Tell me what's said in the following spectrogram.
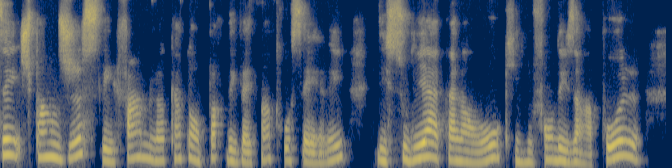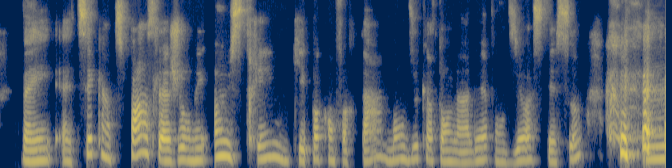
sais, je pense juste les femmes, là, quand on porte des vêtements trop serrés, des souliers à talons hauts qui nous font des ampoules, ben, euh, tu sais, quand tu passes la journée un string qui n'est pas confortable, mon Dieu, quand on l'enlève, on dit Ah, c'était ça. Mm.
